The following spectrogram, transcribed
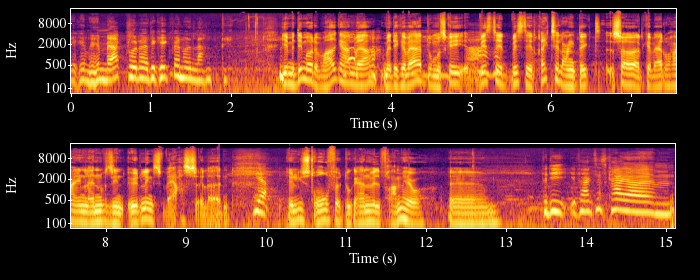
Jeg kan mærke på dig, at det kan ikke være noget langt digt. Jamen, det må det meget gerne være. Men det kan være, at du måske, hvis det, er, hvis det er et rigtig langt digt, så det kan være, at du har en eller anden for sin yndlingsvers, eller en ja. yndlingsstrofe, du gerne vil fremhæve. Øh. Fordi faktisk har jeg øhm,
